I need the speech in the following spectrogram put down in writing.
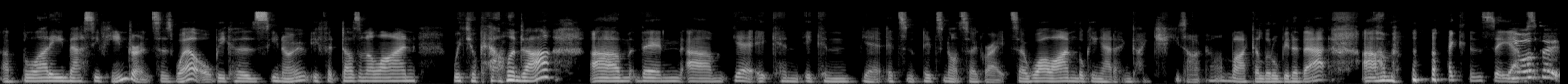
a bloody massive hindrance as well because you know if it doesn't align with your calendar um, then um, yeah it can it can yeah it's it's not so great. So while i'm looking at it and going geez i like a little bit of that um, i can see you also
